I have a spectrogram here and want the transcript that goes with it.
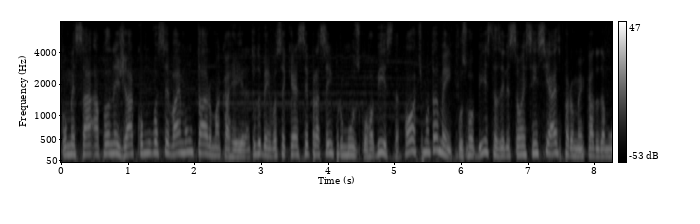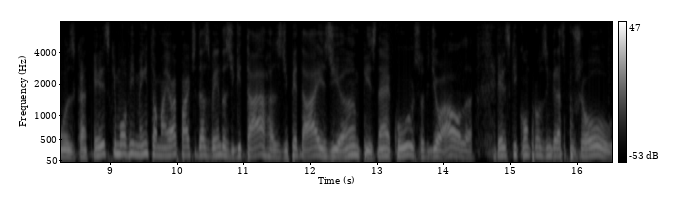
começar a planejar como você vai montar uma carreira. Tudo bem, você quer ser para sempre um músico robista? Ótimo também. Os robistas, eles são essenciais para o mercado da música. Eles que movimentam a maior parte das vendas de guitarras, de pedais, de amps, né, curso, videoaula, eles que compram os ingressos pro show,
